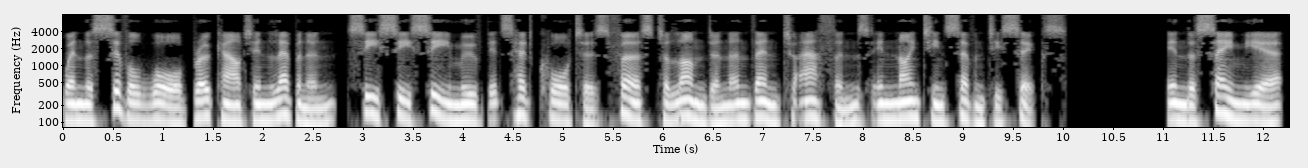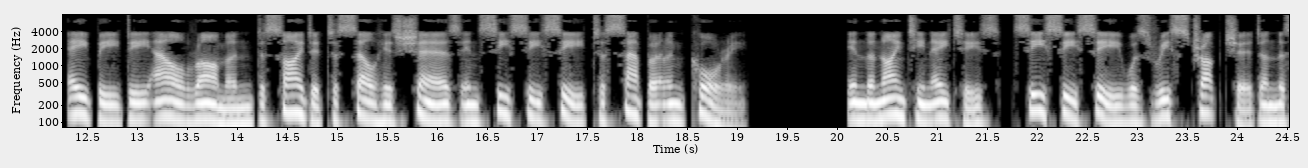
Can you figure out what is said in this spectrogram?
When the civil war broke out in Lebanon, CCC moved its headquarters first to London and then to Athens in 1976. In the same year, Abd al-Rahman decided to sell his shares in CCC to Sabbagh and Khoury. In the 1980s, CCC was restructured and the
